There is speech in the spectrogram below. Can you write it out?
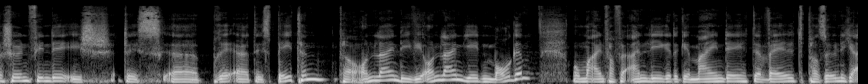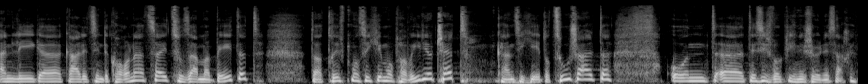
äh, schön finde, ist das, äh, äh, das Beten per Online, die wie Online, jeden Morgen, wo man einfach für Anliegen der Gemeinde, der Welt, persönliche Anliegen, gerade jetzt in der Corona-Zeit, zusammen betet. Da trifft man sich immer per Videochat, kann sich jeder zuschalten und äh, das ist wirklich eine schöne Sache.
